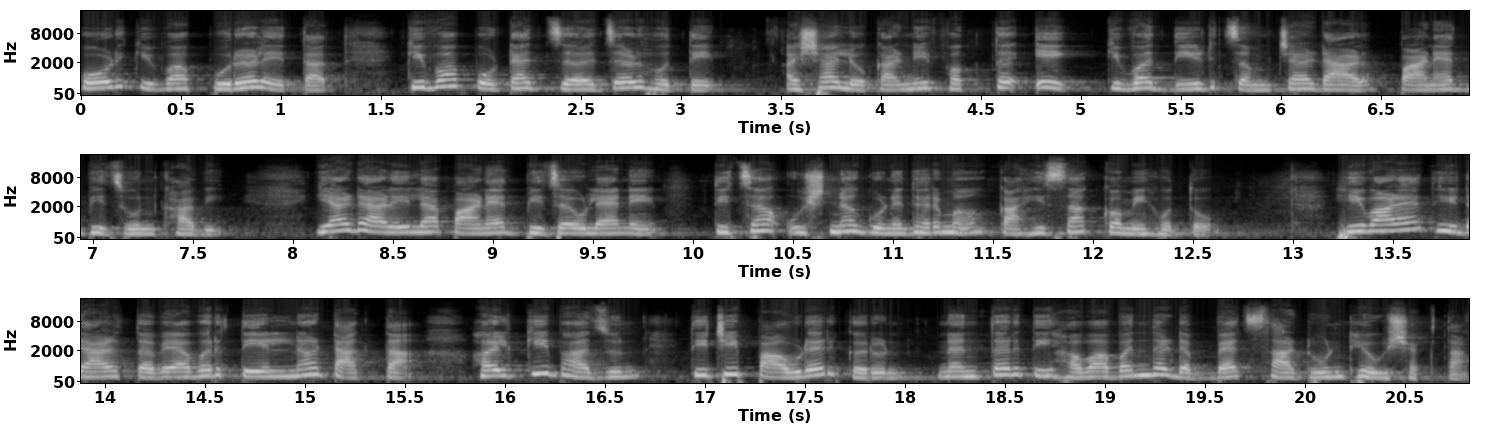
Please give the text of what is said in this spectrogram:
फोड किंवा पुरळ येतात किंवा पोटात जळजळ होते अशा लोकांनी फक्त एक किंवा दीड चमचा डाळ पाण्यात भिजवून खावी. या डाळीला पाण्यात भिजवल्याने तिचा उष्ण गुणधर्म काहीसा कमी होतो. हिवाळ्यात ही डाळ तव्यावर तेल न टाकता हलकी भाजून तिची पावडर करून नंतर ती हवाबंद डब्यात साठवून ठेवू शकता.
